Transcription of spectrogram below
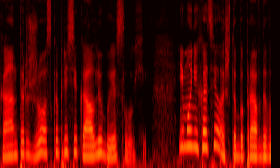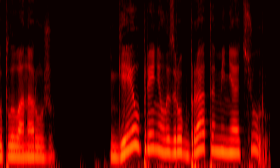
Хантер жестко пресекал любые слухи. Ему не хотелось, чтобы правда выплыла наружу. Гейл принял из рук брата миниатюру,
